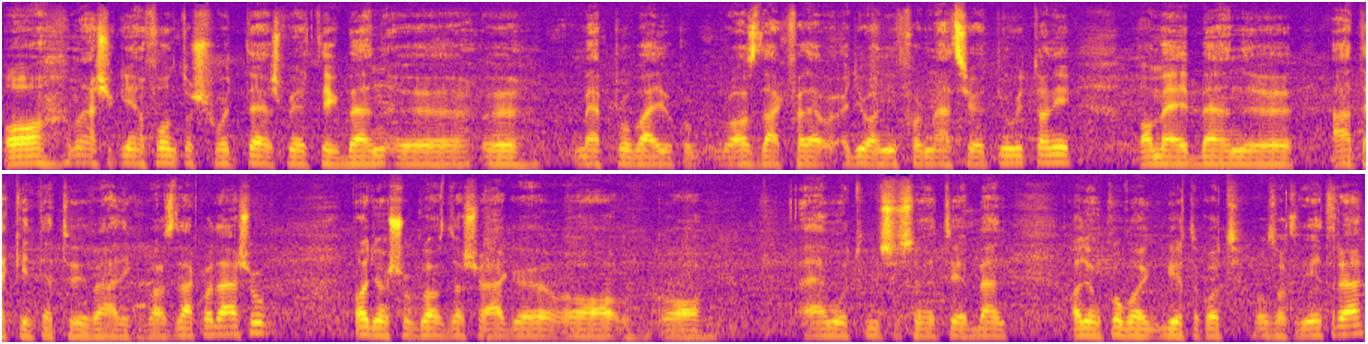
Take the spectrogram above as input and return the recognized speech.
A másik ilyen fontos, hogy teljes mértékben ö, ö, megpróbáljuk a gazdák fele egy olyan információt nyújtani, amelyben ö, áttekintető válik a gazdálkodásuk. Nagyon sok gazdaság ö, a, a elmúlt 20-25 évben nagyon komoly birtokot hozott létre,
